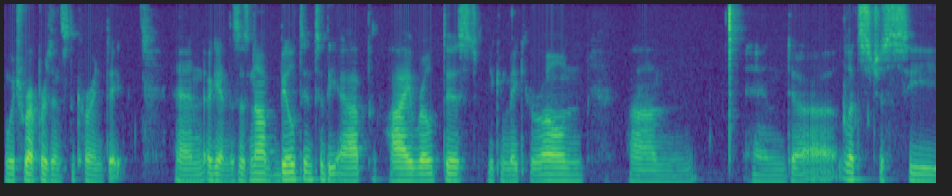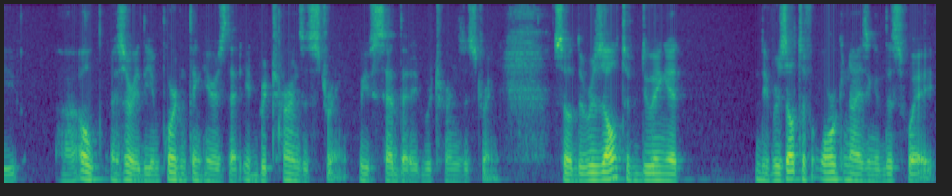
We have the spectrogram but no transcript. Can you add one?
which represents the current date. And again, this is not built into the app. I wrote this. You can make your own. Um, and uh, let's just see. Uh, oh, uh, sorry, the important thing here is that it returns a string. We've said that it returns a string. So the result of doing it, the result of organizing it this way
